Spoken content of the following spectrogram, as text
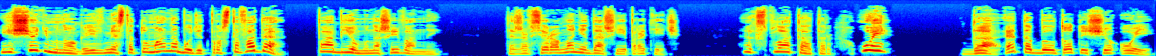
Еще немного, и вместо тумана будет просто вода по объему нашей ванной. Ты же все равно не дашь ей протечь. Эксплуататор. Ой! Да, это был тот еще ой,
